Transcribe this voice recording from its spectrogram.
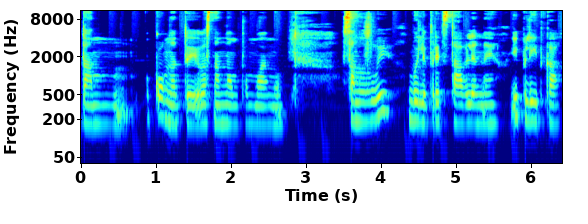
Там комнаты в основном, по-моему, санузлы были представлены и плитка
